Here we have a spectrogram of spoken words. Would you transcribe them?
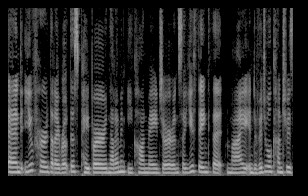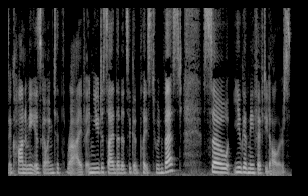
And you've heard that I wrote this paper and that I'm an econ major. And so you think that my individual country's economy is going to thrive, and you decide that it's a good place to invest. So you give me $50.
